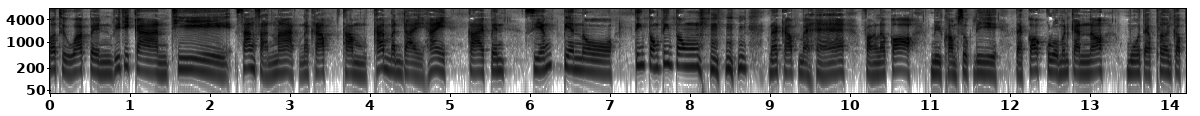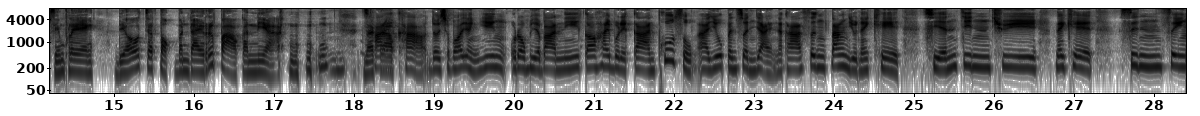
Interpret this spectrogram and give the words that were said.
ก็ถือว่าเป็นวิธีการที่สร้างสรรค์มากนะครับทำขั้นบันไดให้กลายเป็นเสียงเปียโน ติ้งตองติ้งตองนะครับแหมฟังแล้วก็มีความสุขดี แต่ก็กลัวเหมือนกันเนาะมัวแต่เพลินกับเสียงเพลง เดี๋ยวจะตกบันไดหรือเปล่ากันเนี่ยนะครับค่ะ โดยเฉพาะอย่างยิ่งโรงพยาบาลนี้ก็ให้บริการผู้สูงอายุเป็นส่วนใหญ่นะคะ ซึ่งตั้งอยู่ในเขตเฉียนจินชีในเขต ซินซิง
